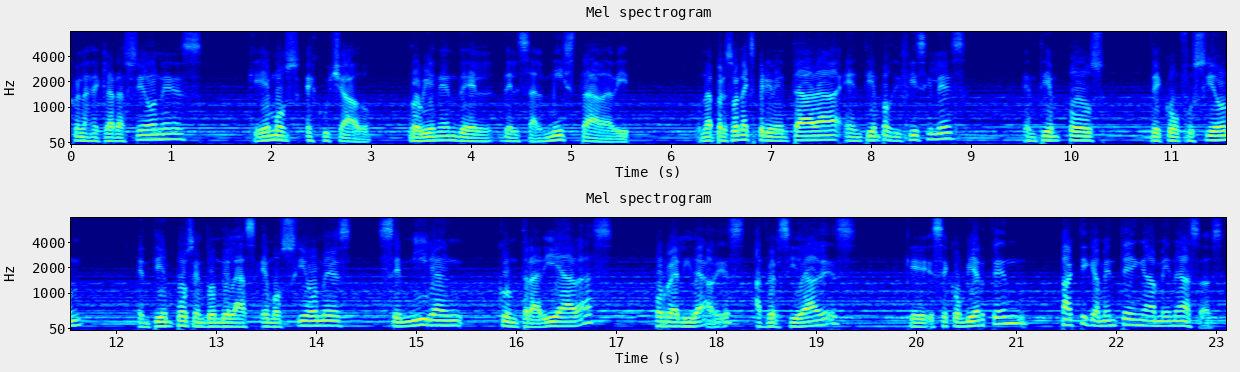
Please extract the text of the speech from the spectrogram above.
con las declaraciones que hemos escuchado. Provienen del, del salmista David. Una persona experimentada en tiempos difíciles, en tiempos de confusión, en tiempos en donde las emociones se miran contrariadas por realidades, adversidades que se convierten prácticamente en amenazas.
